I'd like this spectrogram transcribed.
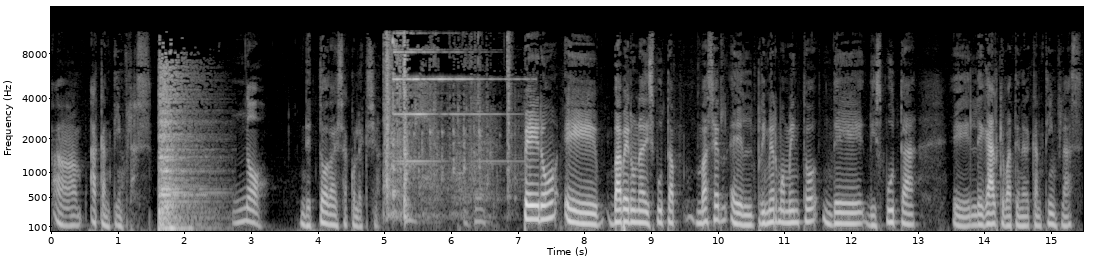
a, a Cantinflas, No. de toda esa colección. Pero eh, va a haber una disputa, va a ser el primer momento de disputa eh, legal que va a tener Cantinflas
